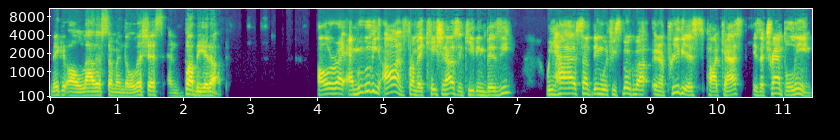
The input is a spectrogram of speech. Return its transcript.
make it all lathersome and delicious, and bubby it up. All right, and moving on from vacation house and keeping busy, we have something which we spoke about in a previous podcast is a trampoline.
